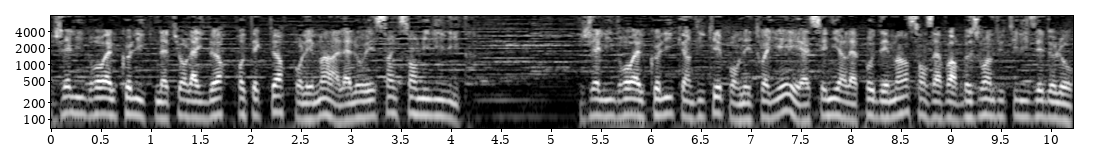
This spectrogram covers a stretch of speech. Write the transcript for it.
Gel hydroalcoolique Naturelider protecteur pour les mains à l'aloe 500 ml. Gel hydroalcoolique indiqué pour nettoyer et assainir la peau des mains sans avoir besoin d'utiliser de l'eau.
